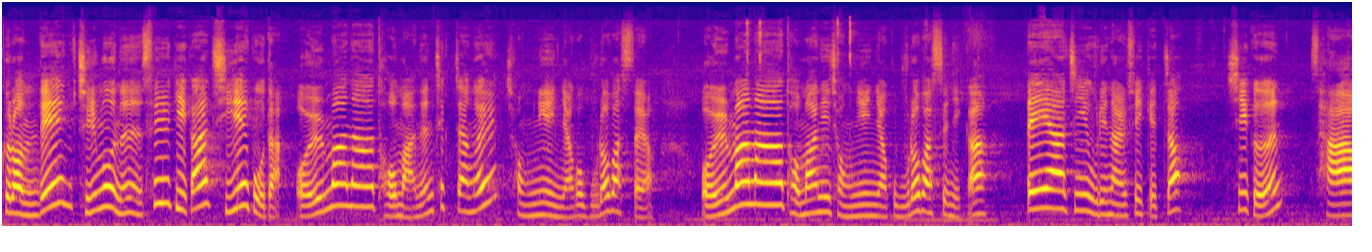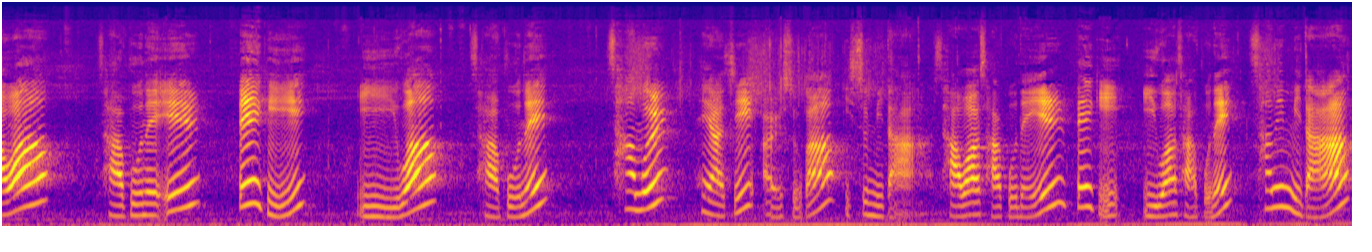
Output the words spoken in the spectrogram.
그런데 질문은 슬기가 지혜보다 얼마나 더 많은 책장을 정리했냐고 물어봤어요. 얼마나 더 많이 정리했냐고 물어봤으니까 빼야지 우리는 알 수 있겠죠? 식은 4와 4분의 1 빼기 2와 4분의 3을 해야지 알 수가 있습니다. 4와 4분의 1 빼기 2와 4분의 3입니다.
